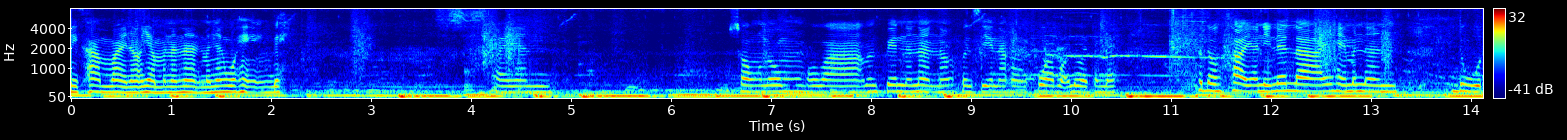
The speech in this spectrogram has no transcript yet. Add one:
นี่ค้ำไว้เนาะอย่ามันนั่นๆมันยังบ่แห้งเด้ใส่อันส่องลมเพราะว่ามันเป็นอันนันเนาะเพิ่นเสียนะของครัวบ่รวดจังได๋เพิ่นต้องใส่อันนี้หลายๆให้มันอันดูด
